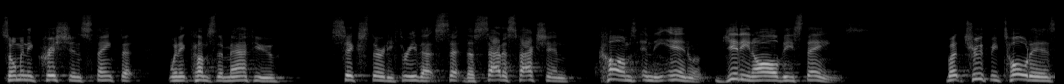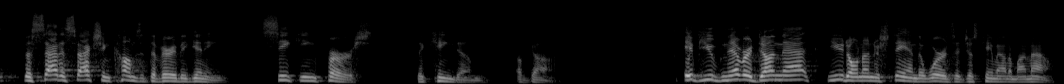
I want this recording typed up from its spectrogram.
So many Christians think that when it comes to Matthew 6:33 that the satisfaction comes in the end getting all these things. But truth be told is the satisfaction comes at the very beginning, seeking first the kingdom of God. If you've never done that, you don't understand the words that just came out of my mouth.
